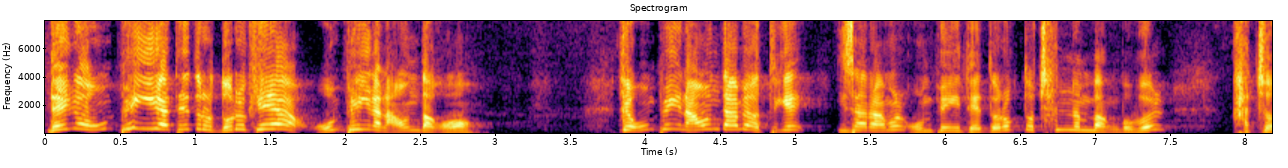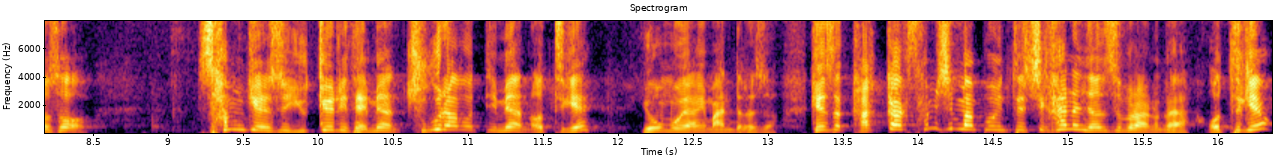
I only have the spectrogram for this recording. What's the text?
내가 온팽이가 되도록 노력해야 온팽이가 나온다고. 그 온팽이 나온 다음에 어떻게 이 사람을 온팽이 되도록 또 찾는 방법을 갖춰서 3개월에서 6개월이 되면 죽으라고 뛰면 어떻게 요 모양이 만들어져. 그래서 각각 30만 포인트씩 하는 연습을 하는 거야. 어떻게요?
